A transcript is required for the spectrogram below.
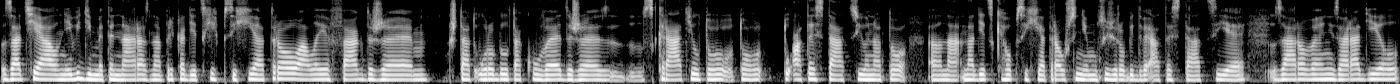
zatiaľ nevidíme ten náraz napríklad detských psychiatrov, ale je fakt, že štát urobil takú vec, že skrátil to, to, tú atestáciu na, to, na, na detského psychiatra. Už si nemusíš robiť dve atestácie. Zároveň zaradil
